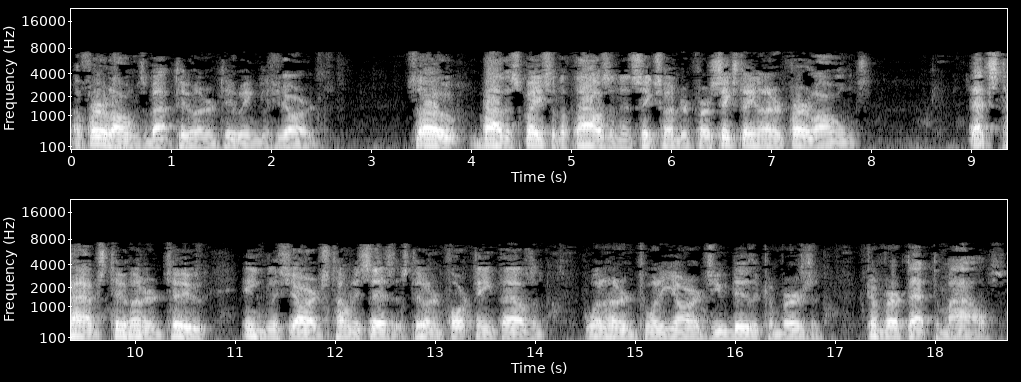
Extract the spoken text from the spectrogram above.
a furlong's about 202 English yards. So by the space of a thousand and six hundred for sixteen hundred furlongs, that's times 202 English yards. Tony says it's 214,120 yards. You do the conversion. Convert that to miles.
